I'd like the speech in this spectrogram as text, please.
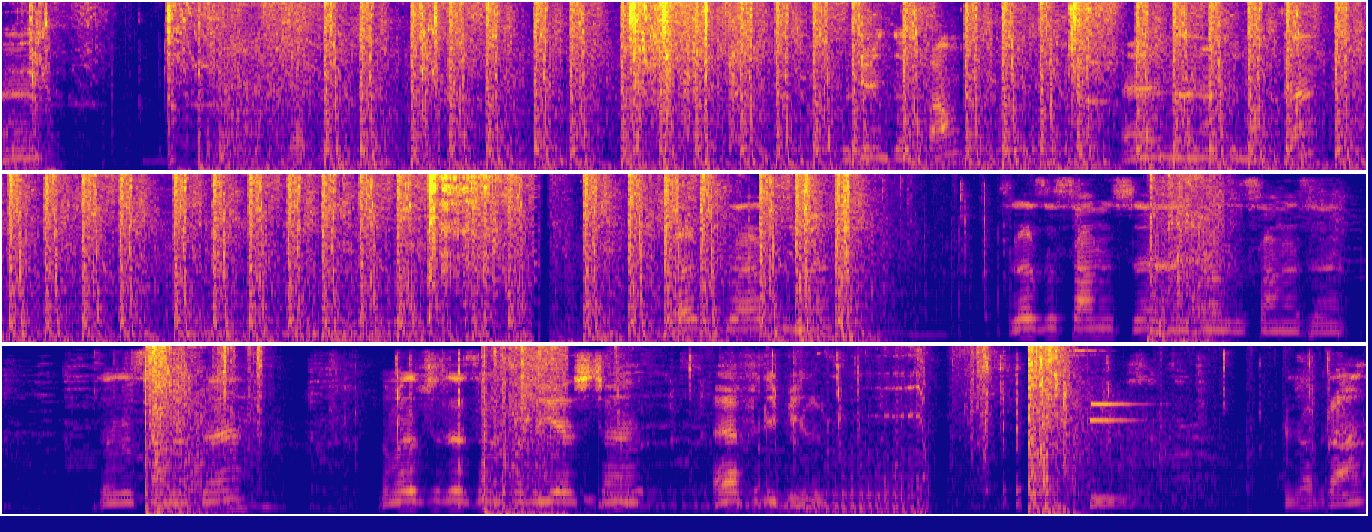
E... Dobra. Dostał. E, na, na tym mapce. Zaraz, zaraz, nie. Zaraz zostanę z... Zaraz zostanę z... Zaraz zostanę z... No może przetestuję sobie jeszcze... E, free build. Dobra.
